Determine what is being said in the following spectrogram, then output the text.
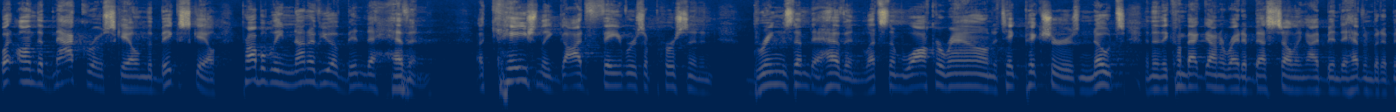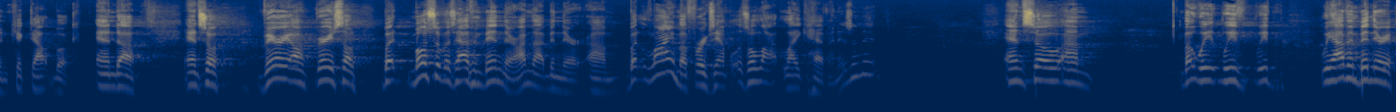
But on the macro scale and the big scale, probably none of you have been to heaven. Occasionally, God favors a person and brings them to heaven, lets them walk around and take pictures and notes, and then they come back down and write a best selling I've been to heaven but have been kicked out book. And, uh, and so very, uh, very subtle. But most of us haven't been there. I've not been there. Um, but Lima, for example, is a lot like heaven, isn't it? And so, um, but we, we've, we've, we haven't been there. Yet.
